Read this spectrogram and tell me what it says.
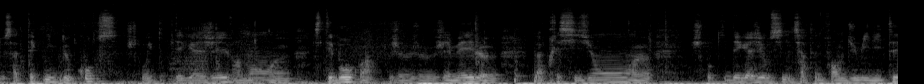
de sa technique de course. Je trouvais qu'il dégageait vraiment, euh, c'était beau quoi. J'aimais la précision. euh, je trouve qu'il dégageait aussi une certaine forme d'humilité.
